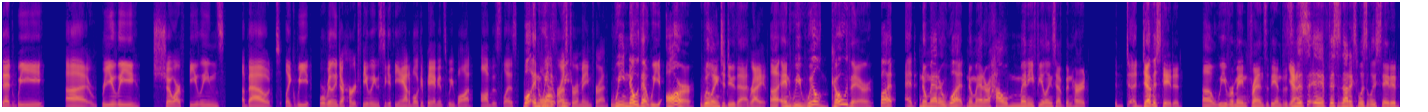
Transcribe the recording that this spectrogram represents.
that we uh really show our feelings about like we we're willing to hurt feelings to get the animal companions we want on this list, well, and we, for us we, to remain friends. we know that we are willing to do that. Right. Uh, and we will go there, but at, no matter what, no matter how many feelings have been hurt, d- devastated, uh, we remain friends at the end of this. And this, if this is not explicitly stated,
